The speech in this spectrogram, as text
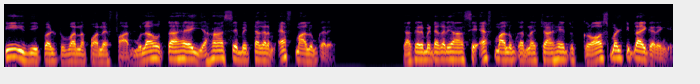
P is equal to one upon F formula होता है यहाँ से बेटा अगर हम एफ़ मालूम करें, क्या करें बेटा? अगर यहाँ से एफ़ मालूम करना चाहें तो क्रॉस मल्टीप्लाई करेंगे।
